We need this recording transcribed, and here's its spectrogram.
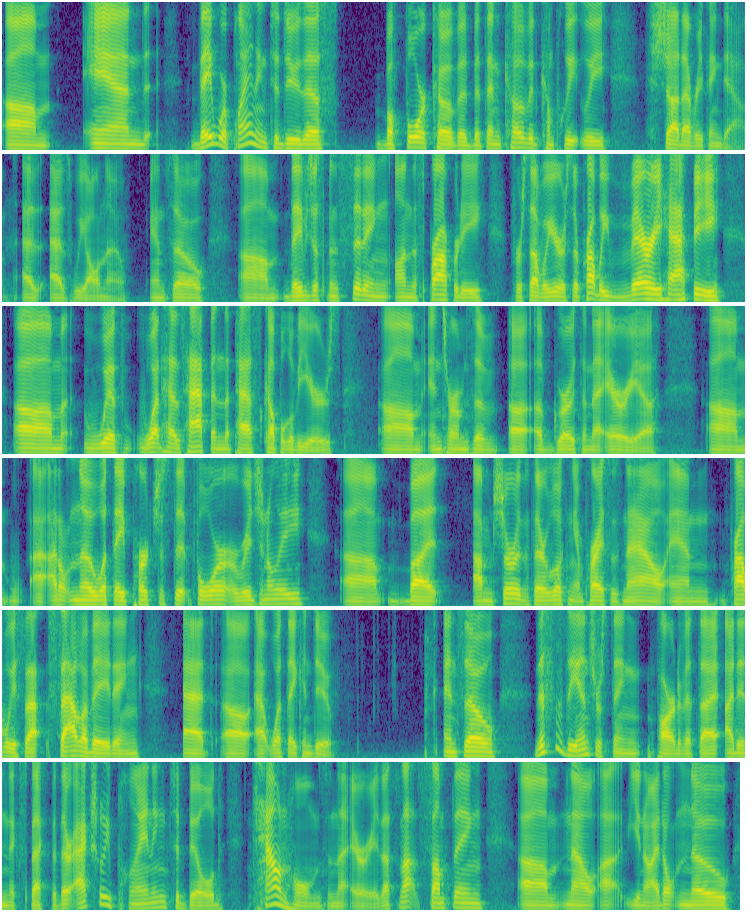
Um, and they were planning to do this before COVID, but then COVID completely shut everything down, as, as we all know. And so um, they've just been sitting on this property for several years. They're probably very happy um, with what has happened the past couple of years um, in terms of uh, of growth in that area. Um, I, I, don't know what they purchased it for originally, uh, but I'm sure that they're looking at prices now and probably sa- salivating at uh, at what they can do. And so this is the interesting part of it that I didn't expect, but they're actually planning to build townhomes in that area. That's not something. Um, now, uh, you know, I don't know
